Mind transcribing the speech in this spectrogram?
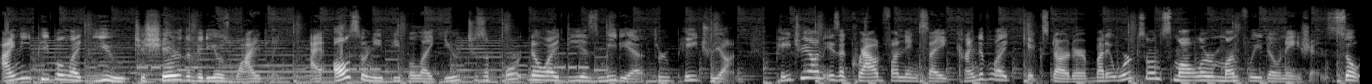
I need people like you to share the videos widely. I also need people like you to support Know Ideas Media through Patreon. Patreon is a crowdfunding site kind of like Kickstarter, but it works on smaller monthly donations. So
